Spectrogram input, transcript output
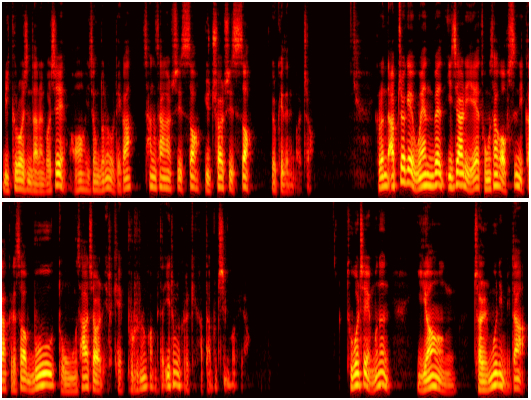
미끄러워진다는 거지. 어, 이 정도는 우리가 상상할 수 있어, 유추할 수 있어. 이렇게 되는 거죠. 그런데 앞쪽에 when, when 이 자리에 동사가 없으니까 그래서 무동사절 이렇게 부르는 겁니다. 이름을 그렇게 갖다 붙인 거예요. 두 번째 예문은 young, 젊은입니다.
